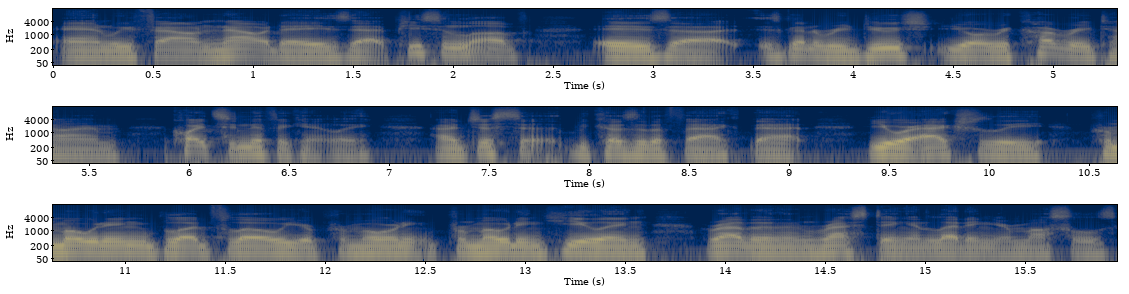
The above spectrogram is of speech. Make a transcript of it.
And we found nowadays that peace and love is uh, is going to reduce your recovery time quite significantly, uh, just because of the fact that you are actually promoting blood flow, you're promoting promoting healing rather than resting and letting your muscles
